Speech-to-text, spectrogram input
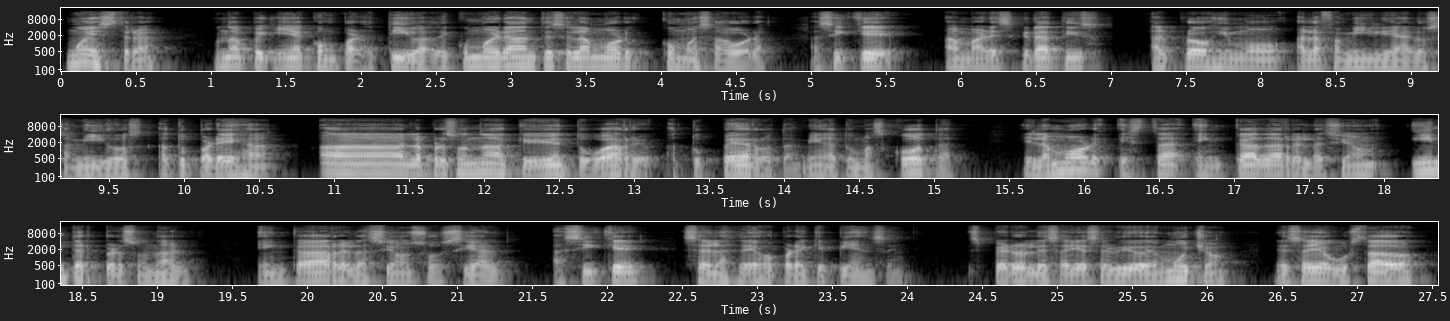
muestra, una pequeña comparativa de cómo era antes el amor, cómo es ahora. Así que amar es gratis, al prójimo, a la familia, a los amigos, a tu pareja, a la persona que vive en tu barrio, a tu perro también, a tu mascota. El amor está en cada relación interpersonal, en cada relación social. Así que se las dejo para que piensen. Espero les haya servido de mucho, les haya gustado.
